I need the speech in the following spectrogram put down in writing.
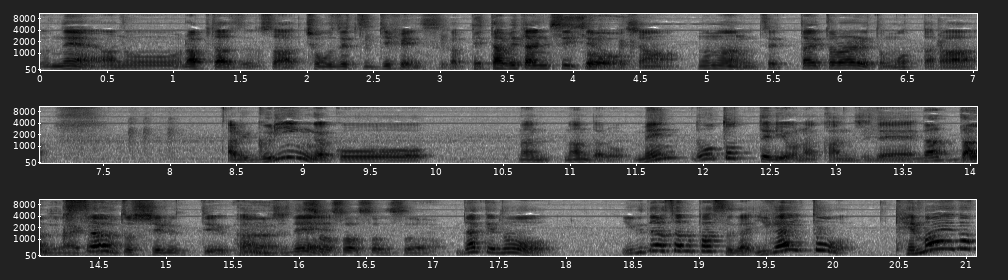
ねあのラプターズのさ超絶ディフェンスがベタベタについてるわけじゃん。そんなの絶対取られると思ったらあれグリーンがこうなんなんだろう面を取ってるような感じでだったんじゃないかなボックスアウトしてるっていう感じで、うんそうそうそうそう。だけどイグダラさんのパスが意外と手前だっ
